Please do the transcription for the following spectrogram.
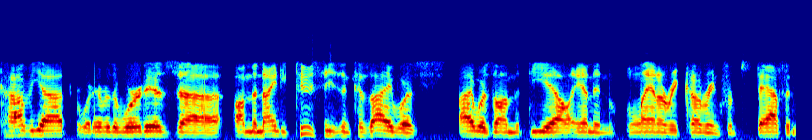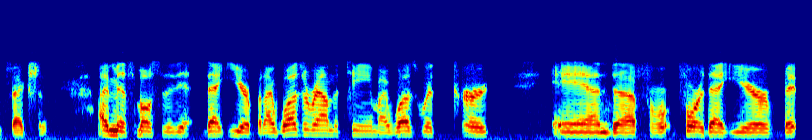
caveat or whatever the word is uh, on the '92 season because I was I was on the DL and in Atlanta recovering from staph infection. I missed most of the, that year, but I was around the team. I was with Curt and uh, for for that year ba-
